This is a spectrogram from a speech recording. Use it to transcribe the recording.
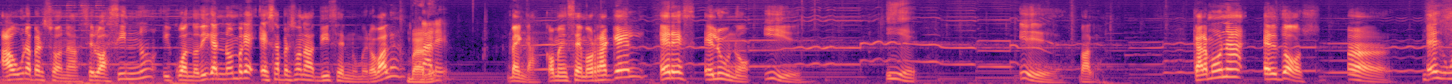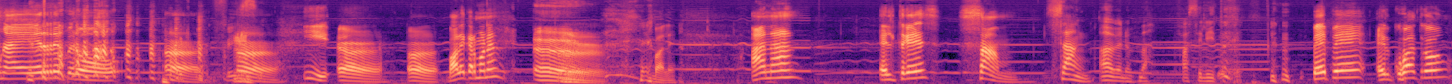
a una persona, se lo asigno y cuando diga el nombre, esa persona dice el número, ¿vale? Vale. Vale. Venga, comencemos. Raquel, eres el 1. Y. Y Y. Vale. Carmona, el 2. Es una ER, pero. er, er. Y. er, er. ¿Vale, Carmona? Er. Vale. Ana, el 3. Sam. San. Ah, bueno, va. Facilito. Pepe, el 4.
